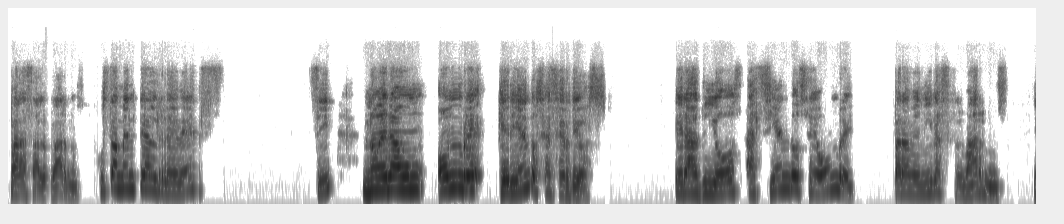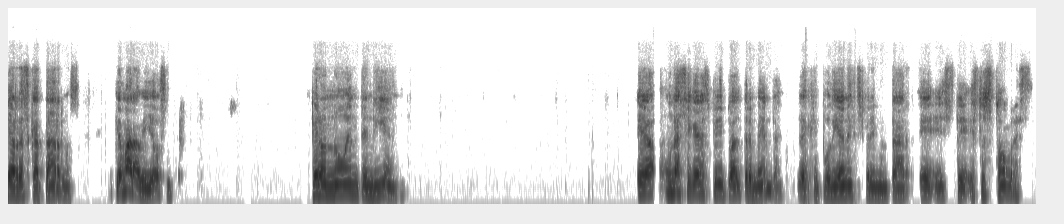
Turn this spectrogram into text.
para salvarnos, justamente al revés, ¿sí? No era un hombre queriéndose hacer Dios, era Dios haciéndose hombre para venir a salvarnos y a rescatarnos. Qué maravilloso. Pero no entendían era una ceguera espiritual tremenda la que podían experimentar eh, este, estos hombres.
